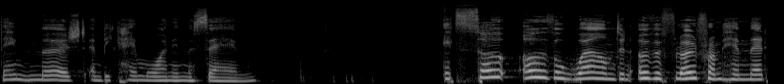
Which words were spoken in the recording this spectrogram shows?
they merged and became one in the same it's so overwhelmed and overflowed from him that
